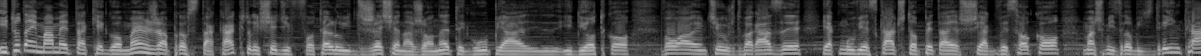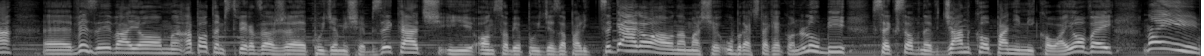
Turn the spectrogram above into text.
I tutaj mamy takiego męża prostaka, który siedzi w fotelu i drze się na żonę. Ty głupia idiotko, wołałem cię już dwa razy. Jak mówię skacz, to pytasz jak wysoko, masz mi zrobić drinka. E, wyzywa ją, a potem stwierdza, że pójdziemy się bzykać i on sobie pójdzie zapalić cygaro, a ona ma się ubrać tak jak on lubi. Seksowne wdzianko pani Mikołajowej. No i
